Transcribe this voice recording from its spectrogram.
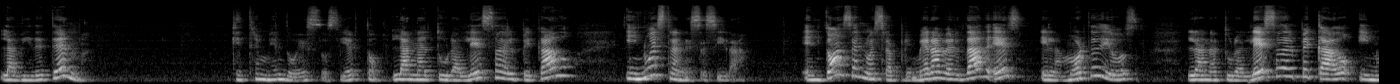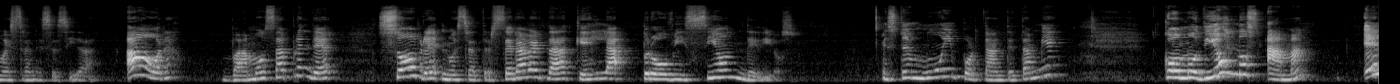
la vida eterna. Qué tremendo esto, ¿cierto? La naturaleza del pecado y nuestra necesidad. Entonces nuestra primera verdad es el amor de Dios la naturaleza del pecado y nuestra necesidad. Ahora vamos a aprender sobre nuestra tercera verdad, que es la provisión de Dios. Esto es muy importante también. Como Dios nos ama, Él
